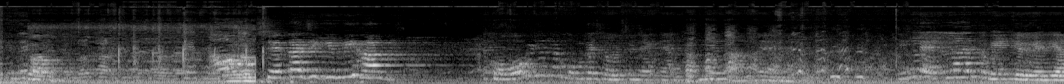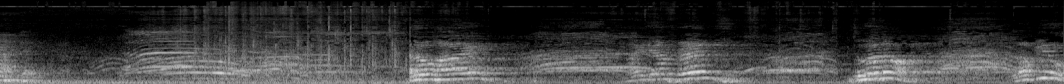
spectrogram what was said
Shweta ji guinea hug കോവിഡിന് മുമ്പേ ചോദിച്ചിട്ടുണ്ടെങ്കിൽ നിങ്ങൾ എല്ലാവർക്കും വേണ്ടി ഒരു വലിയ hug hello hi my dear friends സുഖാണോ ലവ് യു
